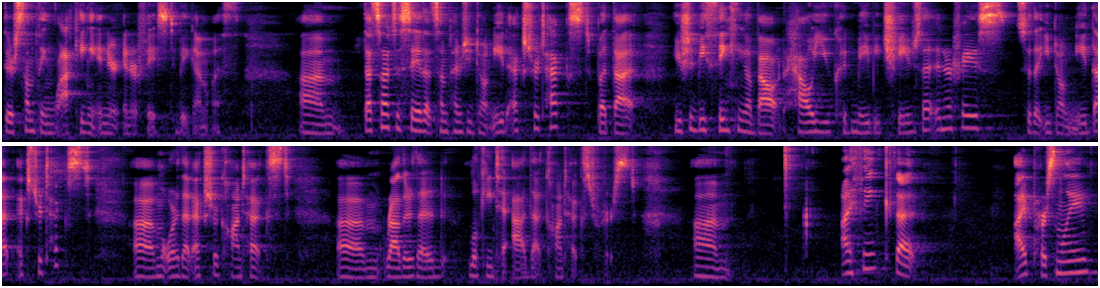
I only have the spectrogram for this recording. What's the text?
there's something lacking in your interface to begin with. Um, that's not to say that sometimes you don't need extra text, but that you should be thinking about how you could maybe change that interface so that you don't need that extra text um, or that extra context um, rather than looking to add that context first. Um, I think that I personally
